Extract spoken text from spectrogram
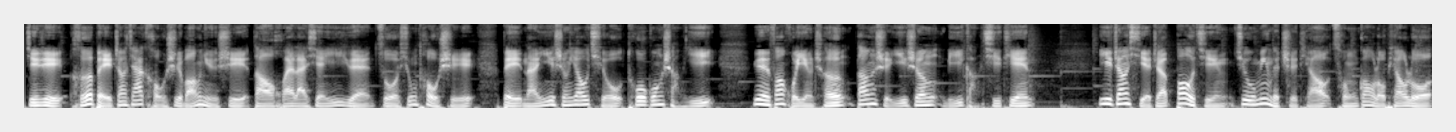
近日，河北张家口市王女士到怀来县医院做胸透时，被男医生要求脱光上衣，院方回应称，当事医生离岗七天。一张写着“报警救命”的纸条从高楼飘落。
